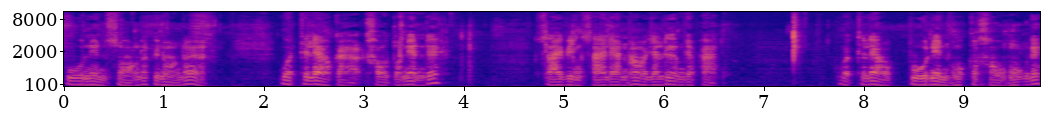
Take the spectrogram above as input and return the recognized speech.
ปูเน้นสองแล้วพี่น้องเด้องวดที่แล้วกะเข่าตัวเน้นเด้สายวิ่งสายแลนเฮาอย่าลืมจะพลาดงวดที่แล้วปูเน้นหกกับเข่าหกเด้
